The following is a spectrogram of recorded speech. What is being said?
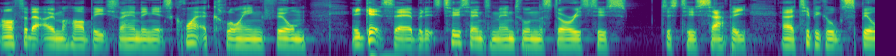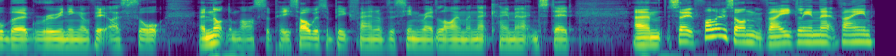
After that Omaha Beach landing, it's quite a cloying film. It gets there, but it's too sentimental and the story's too just too sappy. Uh, typical Spielberg ruining of it, I thought, and not the masterpiece. I was a big fan of The Thin Red Line when that came out instead. Um, so it follows on vaguely in that vein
